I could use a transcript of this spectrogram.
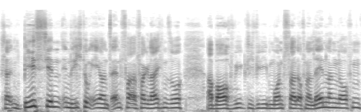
ist halt ein bisschen in Richtung Eons End ver vergleichen so, aber auch wirklich wie die Monster halt auf einer Lane langlaufen.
